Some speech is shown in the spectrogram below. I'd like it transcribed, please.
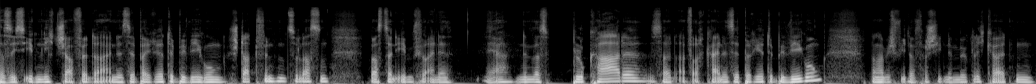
dass ich es eben nicht schaffe, da eine separierte Bewegung stattfinden zu lassen, was dann eben für eine, ja, nennen wir es Blockade, ist halt einfach keine separierte Bewegung. Dann habe ich wieder verschiedene Möglichkeiten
